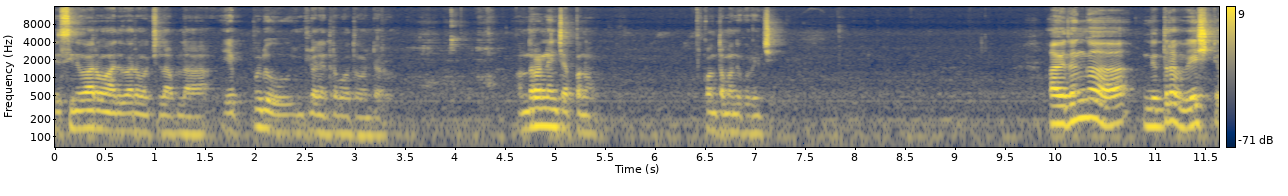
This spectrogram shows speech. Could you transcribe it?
ఈ శనివారం ఆదివారం వచ్చే లోపల ఎప్పుడు ఇంట్లో నిద్రపోతూ ఉంటారు. అందరూ నేను చెప్పను కొంతమంది గురించి. ఆ విధంగా నిద్ర వేస్ట్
